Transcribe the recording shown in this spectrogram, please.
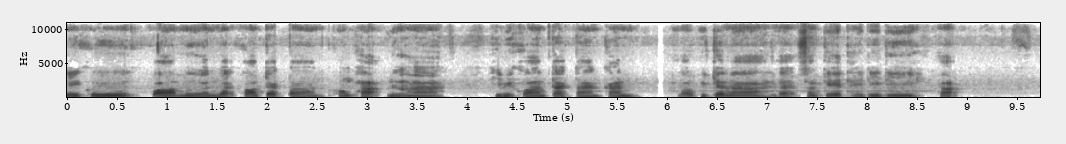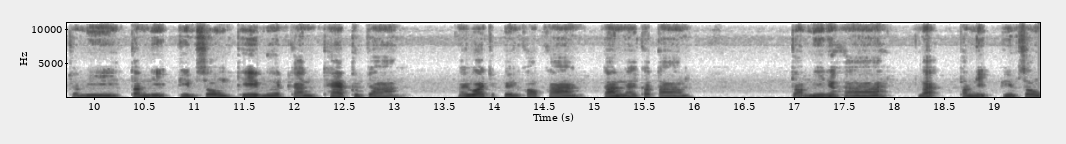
นี่คือความเหมือนและความแตกต่างของพระเนื้อหาที่มีความแตกต่างกัน เราพิจารณาและสังเกตให้ดีๆ พระจะมีตำหนิพิมพ์ทรงที่เหมือนกันแทบทุกอย่าง ไม่ว่าจะเป็นขอบข้างด้านไหนก็ตาม จะมีเนื้อหาและตำหนิพิมพ์ทรง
